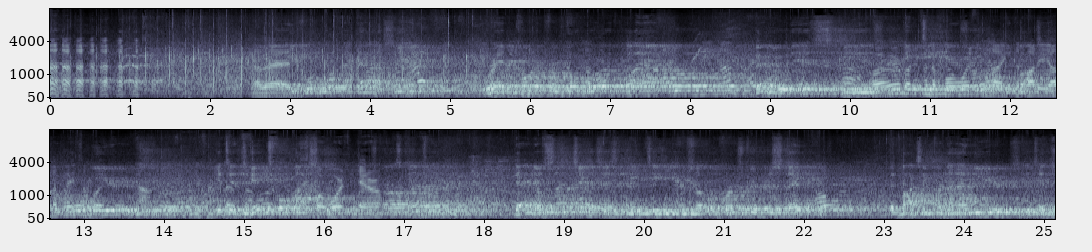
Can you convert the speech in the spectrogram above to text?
A ver. Red corner from Bermudez. Everybody from the Fort Worth from like the Polyala place or what? Attends Gatesville High Fort. Worth in general? Daniel Sanchez is 18 years old, first trip to state. Been boxing for nine years. Attends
